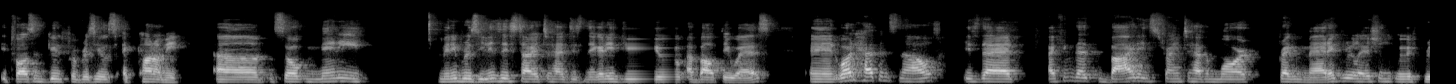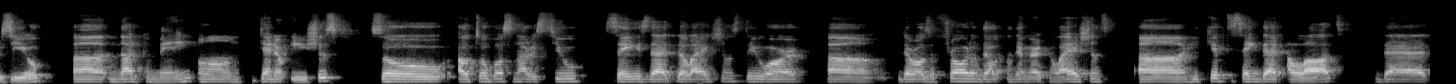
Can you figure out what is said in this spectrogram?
It wasn't good for Brazil's economy. Um, so many many Brazilians they started to have this negative view about the US. And what happens now is that I think that Biden is trying to have a more pragmatic relation with Brazil, uh, not commenting on general issues. So although Bolsonaro still says that the elections they were uh, there was a fraud on the, on the American elections, uh, he kept saying that a lot that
